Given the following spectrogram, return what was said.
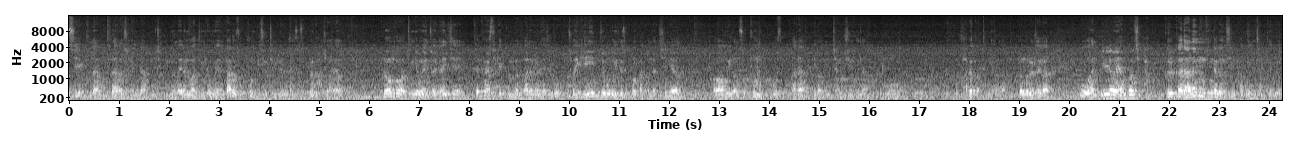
CF나 뭐 드라마 촬영이나 뮤직비디오나 이런 거 같은 경우에는 따로 소품 미술팀들을 불러서 소품을 가져와요. 그런 거 같은 경우에는 저희가 이제 세팅할 수 있게끔만 마련을 해주고 저희 개인적으로 이제 소품을 바꾼다 치면 어, 뭐 이런 소품 뭐 소파나 이런 장신구나 뭐, 뭐 가벽 같은 경우나 그런 거를 저희가 뭐 한 1년에 한 번씩 바꿀까라는 생각은 지금 하고 있는 상태고요.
